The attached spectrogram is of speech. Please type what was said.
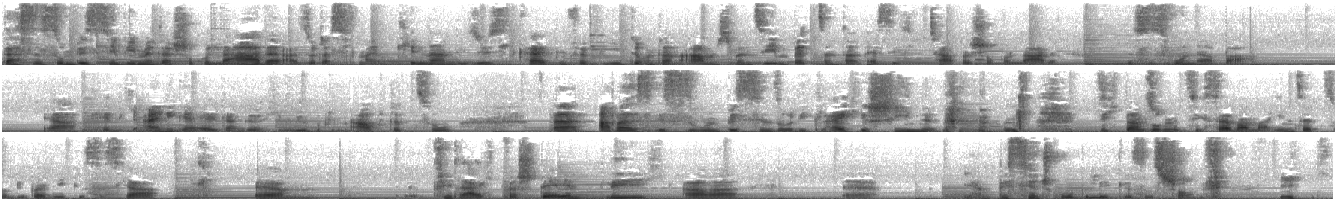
das ist so ein bisschen wie mit der Schokolade, also dass ich meinen Kindern die Süßigkeiten verbiete und dann abends, wenn sie im Bett sind, dann esse ich die Tafel Schokolade. Das ist wunderbar. Ja, kenne ich einige Eltern, gehöre ich im Übrigen auch dazu. Äh, aber es ist so ein bisschen so die gleiche Schiene. sich dann so mit sich selber mal hinsetzt und überlegt, ist es ja ähm, vielleicht verständlich, aber äh, ja, ein bisschen schwurbelig ist es schon, finde ich.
